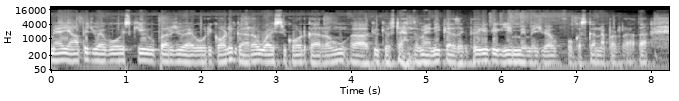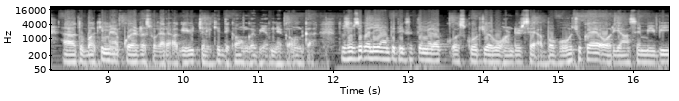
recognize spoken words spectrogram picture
मैं यहाँ पे जो है वो इसके ऊपर जो है वो रिकॉर्डिंग कर रहा हूँ वॉइस रिकॉर्ड कर रहा हूँ क्योंकि उस टाइम तो मैं नहीं कर सकता क्योंकि गेम में मैं जो है वो फोकस करना पड़ रहा था। आ, तो बाकी मैं आपको एड्रेस वगैरह आगे भी चल के दिखाऊँगा भी अपने अकाउंट का। तो सबसे पहले यहाँ पर देख सकते हैं मेरा स्कोर जो है वो हंड्रेड से अब हो चुका है और यहाँ से मे बी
